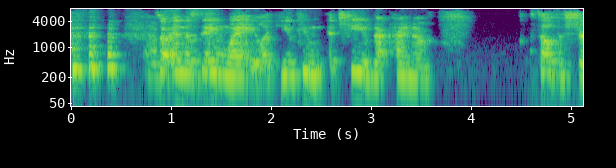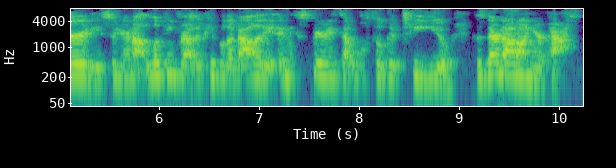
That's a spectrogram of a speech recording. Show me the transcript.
so in the same way, like you can achieve that kind of self-assurity so you're not looking for other people to validate an experience that will feel good to you because they're not on your path.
